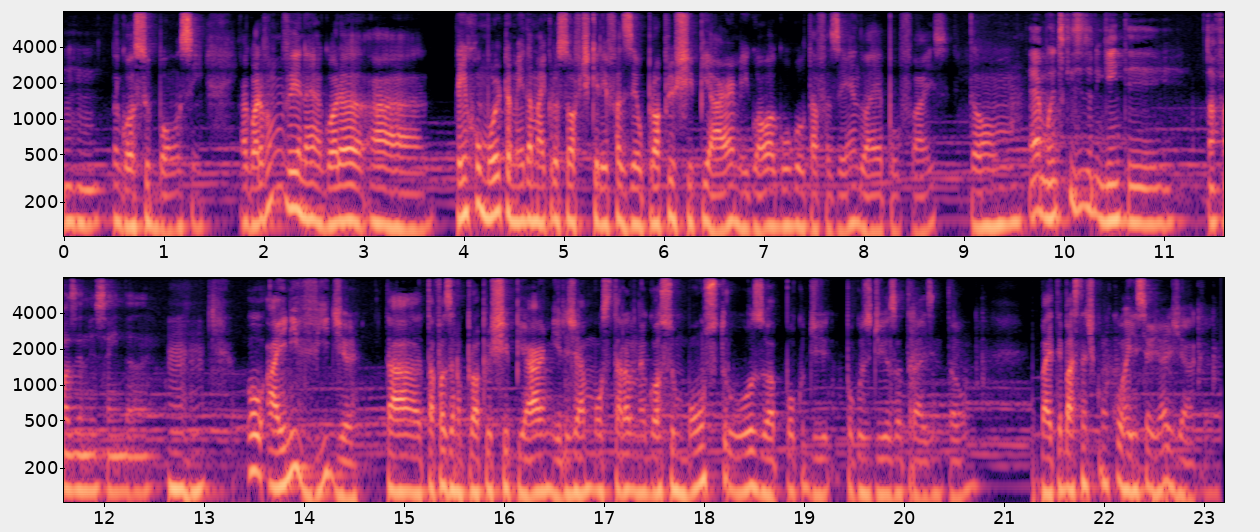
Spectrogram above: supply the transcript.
Um Uhum. negócio bom, assim. Agora vamos ver, né? Agora a- tem rumor também da Microsoft querer fazer o próprio chip ARM, igual a Google tá fazendo, a Apple faz. Então, É muito esquisito ninguém ter tá fazendo isso ainda, né? Uhum. Oh, a Nvidia tá, tá fazendo o próprio chip ARM. Eles já mostraram um negócio monstruoso há pouco de, poucos dias atrás. Então, vai ter bastante concorrência já já, cara.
